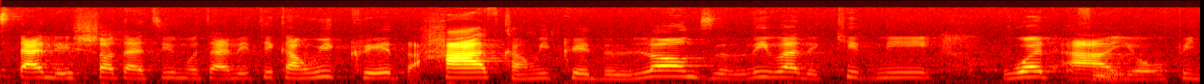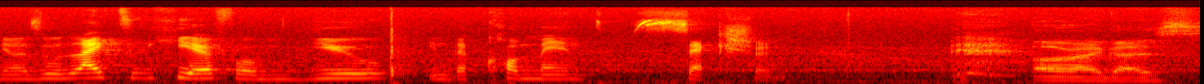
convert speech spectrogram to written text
stand a shot at immortality? Can we create the heart? Can we create the lungs, the liver, the kidney? What are Cool. your opinions? We'd like to hear from you in the comment section. All right, guys.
